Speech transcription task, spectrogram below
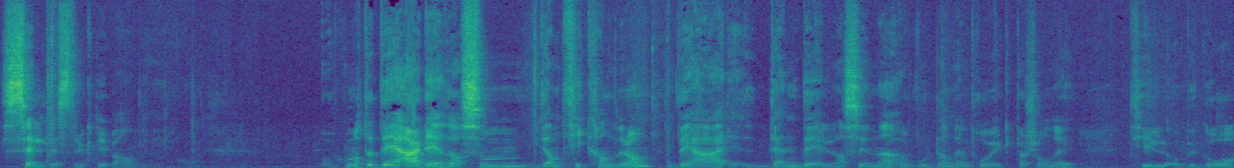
Selvdestruktive handlinger. Og på en måte Det er det da som diantikk handler om. Det er den delen av sinnet og hvordan den påvirker personer til å begå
